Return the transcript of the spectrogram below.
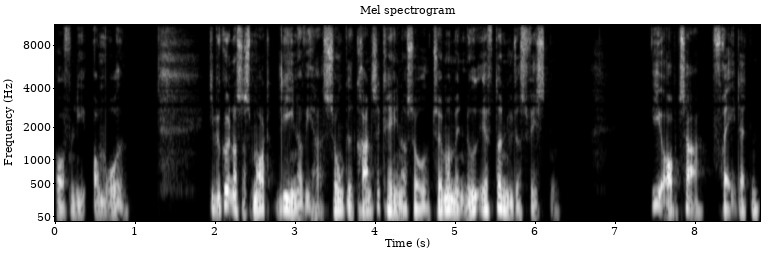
offentlige område. De begynder så småt, lige når vi har sunket kransekagen og sovet tømmermænden ud efter nytårsfesten. Vi optager fredag den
